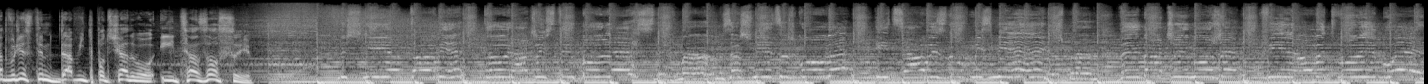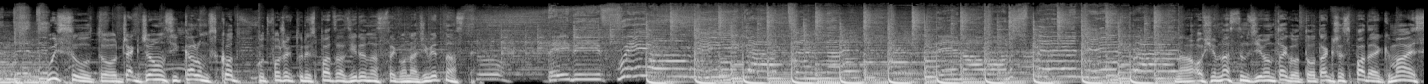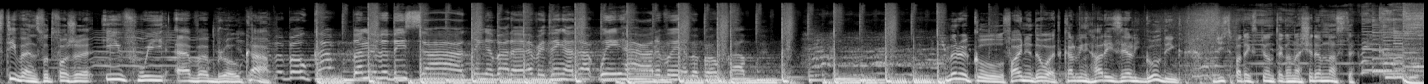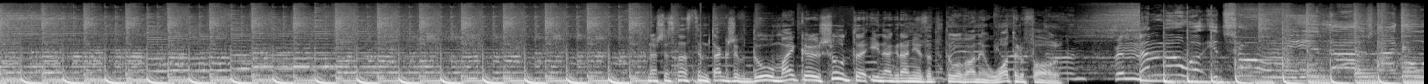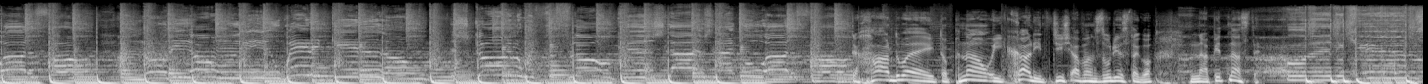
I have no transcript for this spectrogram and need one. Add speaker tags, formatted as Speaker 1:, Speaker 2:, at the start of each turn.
Speaker 1: Na 20 Dawid Podsiadło i Cazosy.
Speaker 2: Myśli o tobie, to raczej z tych bolesnych mam Zaśmiecasz głowę i cały znów mi zmieniasz plan Wybaczy może chwilowe twoje błędy Ty
Speaker 1: Whistle to Jack Jones i Callum Scott w utworze, który spada z 11 na 19.
Speaker 2: Baby, if
Speaker 1: Na 18 z 9 to także spadek Mae Stevens w utworze If We Ever Broke Up. Miracle, fajny duet, Calvin Harris i Ellie Goulding. Dziś spadek z 5 na 17. Na 16 także w dół Michael Schulte i nagranie zatytułowane Waterfall.
Speaker 2: Remember The
Speaker 1: Hard Way to Pnał i Khalid, dziś awans z 20 na 15.
Speaker 2: When you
